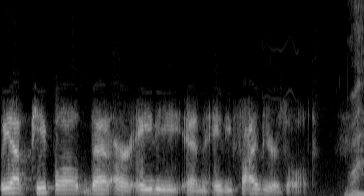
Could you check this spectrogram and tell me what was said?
We have people that are 80 and 85 years old. Wow.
